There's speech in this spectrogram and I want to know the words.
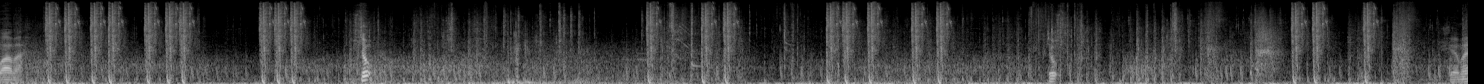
ว่ามา จุเคลียร์ไหม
